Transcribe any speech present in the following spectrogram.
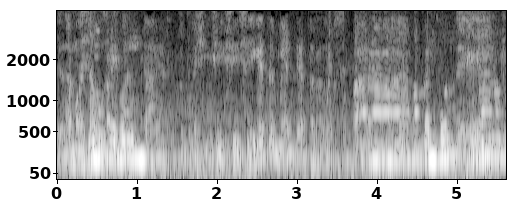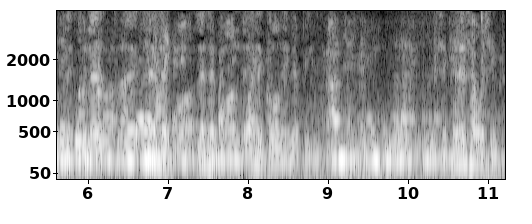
Le damos esa última. Porque si, si, si sigue, te mete hasta las 12. para las personas De que ahí, tú, le, tú, le, tú le, le repo- le respondes, le recoges y le pides. Se quede esa bolsita.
